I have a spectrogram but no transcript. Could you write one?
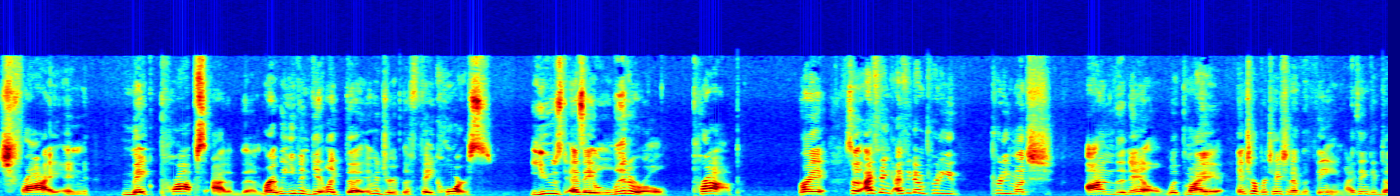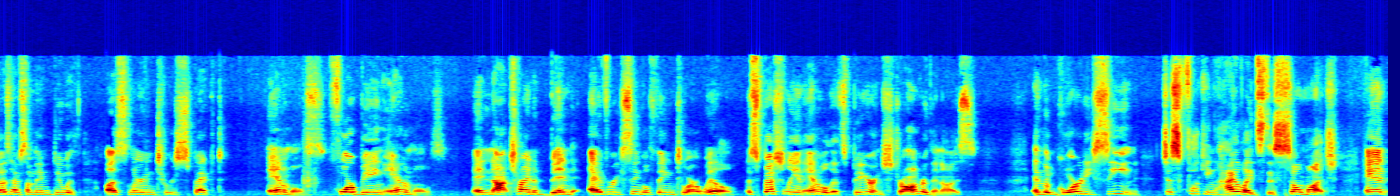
try and make props out of them, right? We even get like the imagery of the fake horse used as a literal prop, right? So I think I think I'm pretty pretty much on the nail with my interpretation of the theme. I think it does have something to do with us learning to respect animals for being animals. and not trying to bend every single thing to our will, especially an animal that's bigger and stronger than us. And the Gordy scene just fucking highlights this so much. And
